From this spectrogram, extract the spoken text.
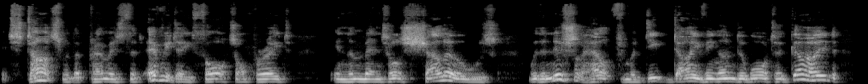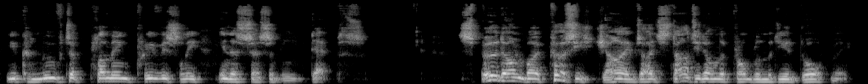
It starts with the premise that everyday thoughts operate in the mental shallows. With initial help from a deep diving underwater guide, you can move to plumbing previously inaccessible depths. Spurred on by Percy's jibes, I'd started on the problem that he had brought me.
